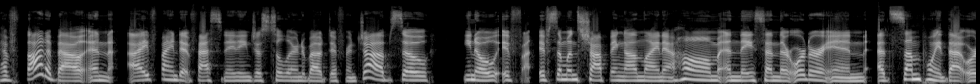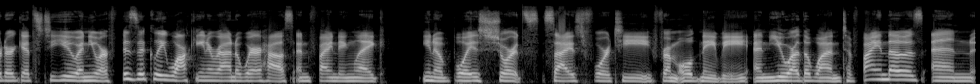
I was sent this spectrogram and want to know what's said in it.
have thought about. And I find it fascinating just to learn about different jobs. So, you know, if if someone's shopping online at home and they send their order in, at some point that order gets to you and you are physically walking around a warehouse and finding like, you know, boys shorts size 4T from Old Navy and you are the one to find those and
